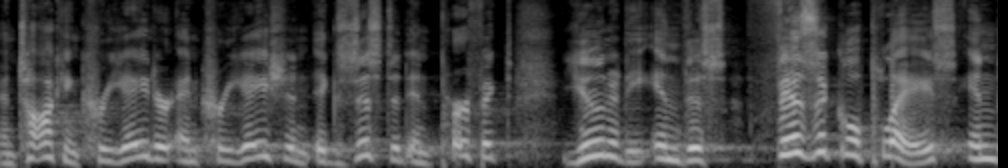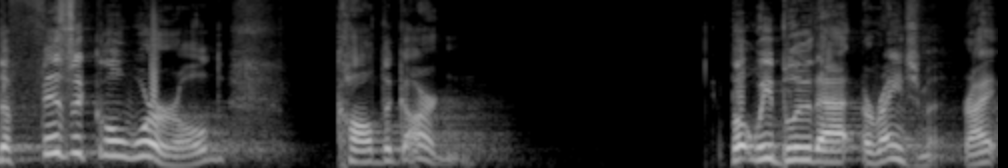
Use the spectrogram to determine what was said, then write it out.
and talking. Creator and creation existed in perfect unity in this physical place, in the physical world called the garden. But we blew that arrangement, right?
